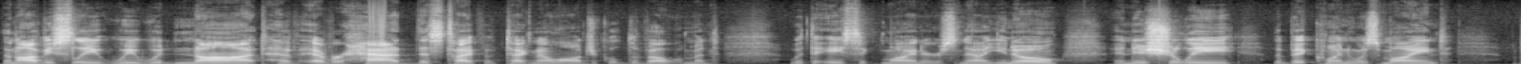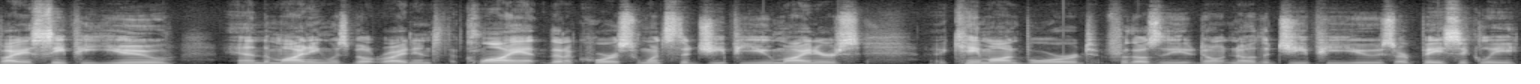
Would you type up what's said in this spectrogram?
then obviously we would not have ever had this type of technological development with the ASIC miners. Now, you know, initially the Bitcoin was mined by a CPU and the mining was built right into the client. Then, of course, once the GPU miners uh, came on board, for those of you who don't know, the GPUs are basically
